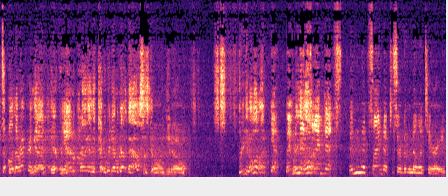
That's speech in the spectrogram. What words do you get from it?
It's on the record, Yeah, every Yeah. Democrat in the every Democrat in the House is going, you know, bring it on. Yeah, women Bring that on. signed up, women that signed up to serve in the military,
